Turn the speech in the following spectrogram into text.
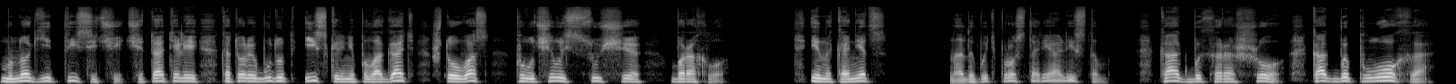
многие тысячи читателей, которые будут искренне полагать, что у вас получилось сущее барахло. И, наконец, надо быть просто реалистом. Как бы хорошо, как бы плохо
